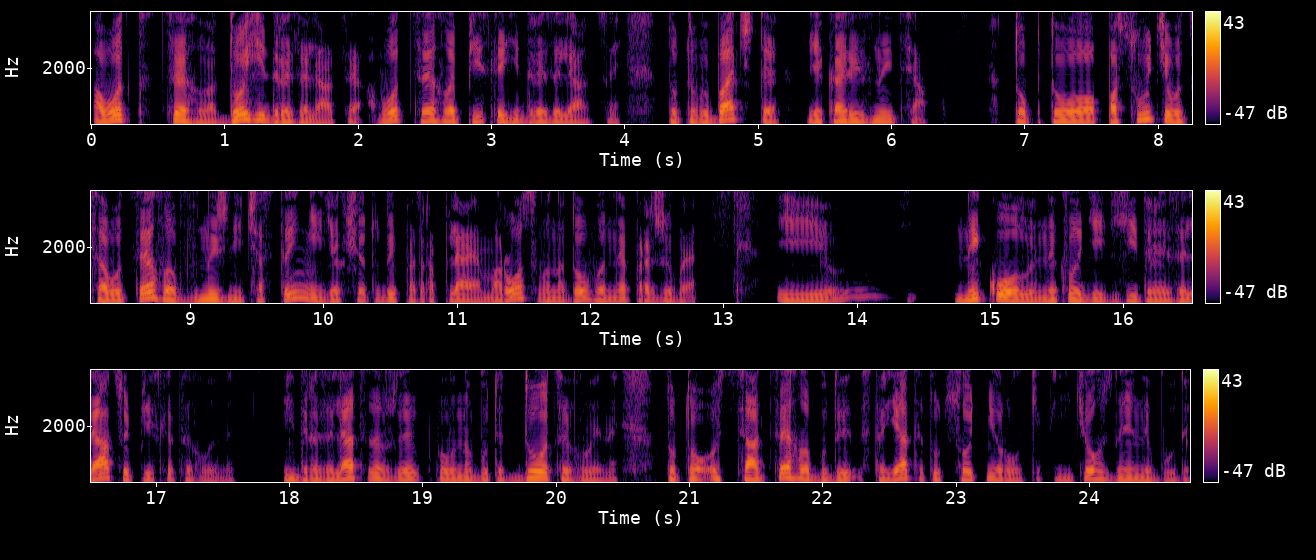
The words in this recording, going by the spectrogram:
А от цегла до гідроізоляції, а от цегла після гідроізоляції. Тобто ви бачите, яка різниця. Тобто, по суті, оця цегла в нижній частині, якщо туди потрапляє мороз, вона довго не проживе. І ніколи не кладіть гідроізоляцію після цеглини. Гідроізоляція завжди повинна бути до цеглини. Тобто ось ця цегла буде стояти тут сотні років і нічого з нею не буде.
